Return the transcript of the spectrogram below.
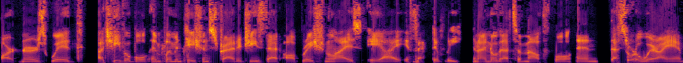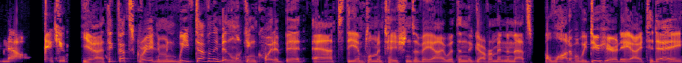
partners with achievable implementation strategies that operationalize AI effectively. And I know that's a mouthful and that's sort of where I am now. Thank you. Yeah, I think that's great. I mean, we've definitely been looking quite a bit at the implementations of AI within the government. And that's a lot of what we do here at AI today,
